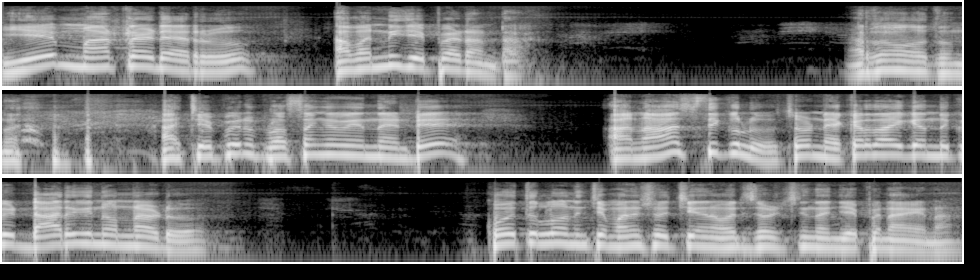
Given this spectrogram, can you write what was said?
ఏం మాట్లాడారు? అవన్నీ చెప్పాడంట. అర్థమవుతుందా? ఆ చెప్పిన ప్రసంగం ఏంటంటే ఆ నాస్తికులు చూడండి ఎక్కడ దాగేందుకు డార్విన్ ఉన్నాడు? కోతిలో నుంచి మనిషి వచ్చింది మనిషి వచ్చిందని చెప్పిన ఆయన.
